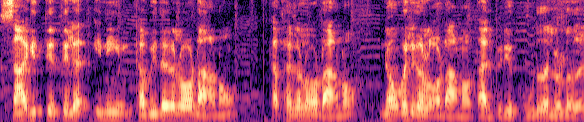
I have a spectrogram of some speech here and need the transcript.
സാഹിത്യത്തിൽ ഇനിയും കവിതകളോടാണോ കഥകളോടാണോ നോവലുകളോടാണോ താല്പര്യം കൂടുതലുള്ളത്?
